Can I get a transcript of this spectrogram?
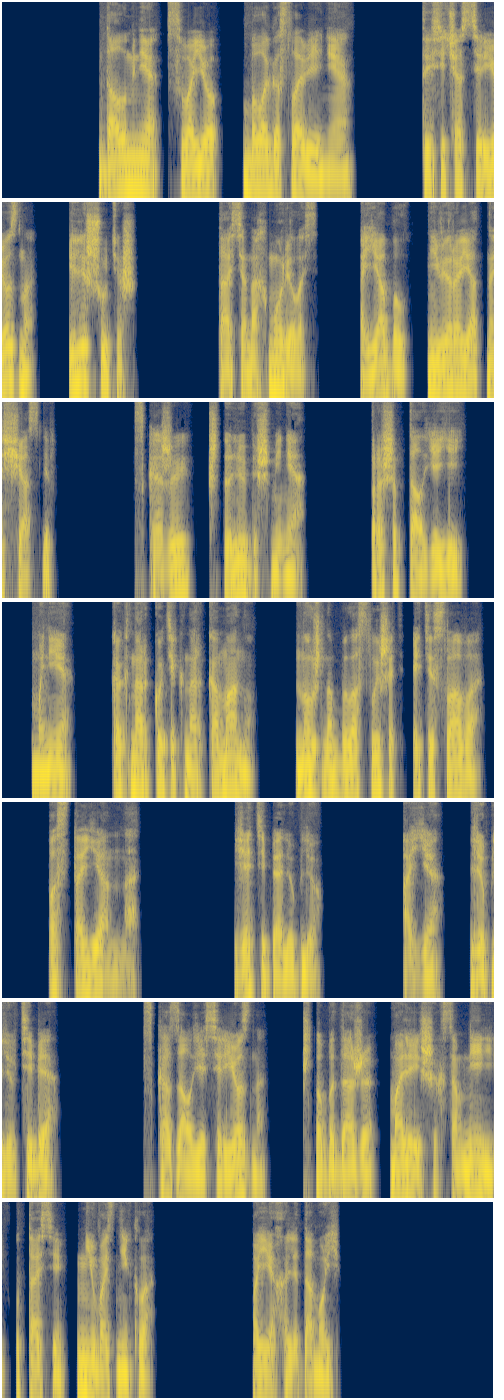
Дал мне свое благословение. Ты сейчас серьезно или шутишь? Тася нахмурилась, а я был невероятно счастлив. Скажи, что любишь меня прошептал я ей. Мне, как наркотик наркоману, нужно было слышать эти слова. Постоянно. Я тебя люблю. А я люблю тебя. Сказал я серьезно, чтобы даже малейших сомнений у Таси не возникло. Поехали домой.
